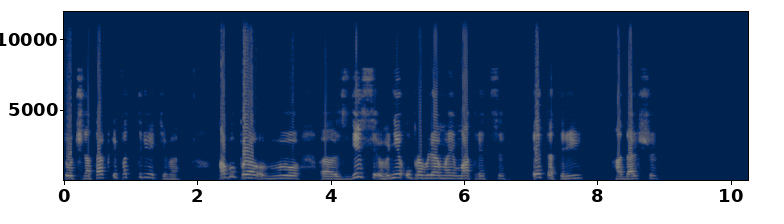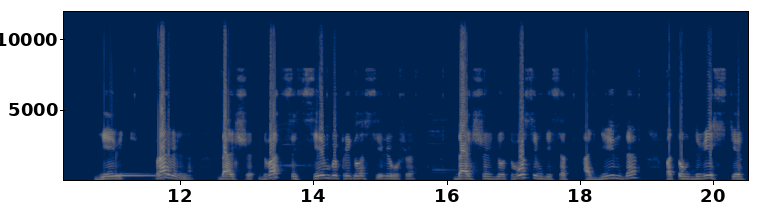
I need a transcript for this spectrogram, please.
Точно так и под третьего. А в, в, э, здесь вне управляемой матрицы это 3, а дальше 9. Правильно? Дальше 27 вы пригласили уже. Дальше идет 81, да, потом 200,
